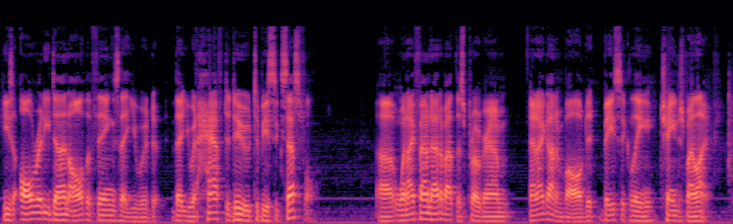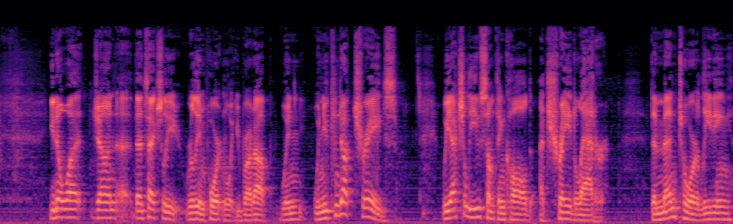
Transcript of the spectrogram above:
He's already done all the things that you would that you would have to do to be successful. Uh, when I found out about this program and I got involved, it basically changed my life. You know what, John? Uh, that's actually really important what you brought up. When when you conduct trades, we actually use something called a trade ladder. The mentor leading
